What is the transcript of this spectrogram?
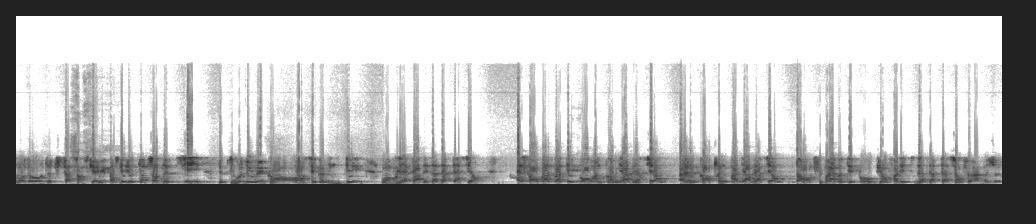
modo, de toute façon, ce qu'il y a eu, parce qu'il y a toutes sortes de petits, de petits bouts de rue qu'on s'est communiqués, où on voulait faire des adaptations. Est-ce qu'on va voter pour une première version, euh, contre une première version? Non, je suis prêt à voter pour, puis on fera des petites adaptations au fur et à mesure.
